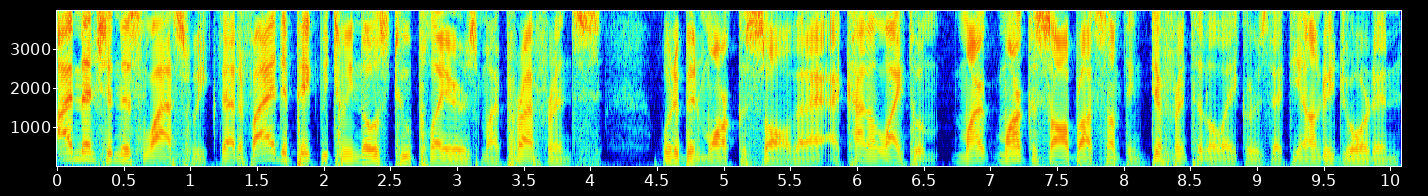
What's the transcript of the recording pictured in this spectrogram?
I mentioned this last week that if I had to pick between those two players, my preference would have been Marc Gasol. That I, I kind of liked what Marc, Marc Gasol brought something different to the Lakers that DeAndre Jordan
